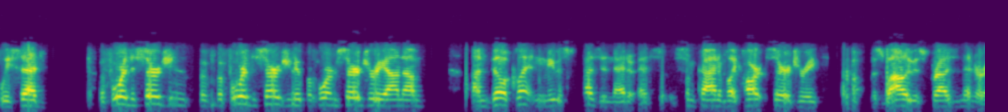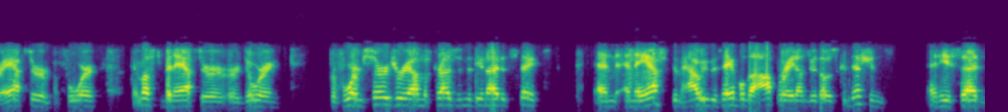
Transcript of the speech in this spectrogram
We said before the surgeon before the surgeon who performed surgery on um on Bill Clinton, he was president, at, had some kind of like heart surgery. It was while he was president or after or before. It must have been after or during performed surgery on the President of the United States. And, and they asked him how he was able to operate under those conditions. And he said,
